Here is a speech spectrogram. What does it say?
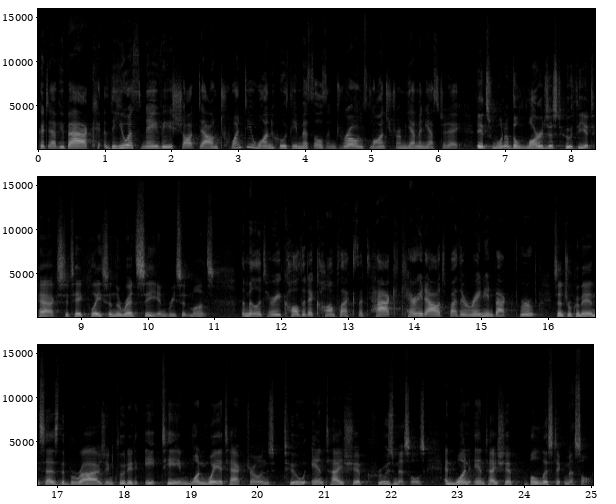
Good to have you back. The U.S. Navy shot down 21 Houthi missiles and drones launched from Yemen yesterday. It's one of the largest Houthi attacks to take place in the Red Sea in recent months. The military called it a complex attack carried out by the Iranian backed group. Central Command says the barrage included 18 one way attack drones, two anti ship cruise missiles, and one anti ship ballistic missile.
